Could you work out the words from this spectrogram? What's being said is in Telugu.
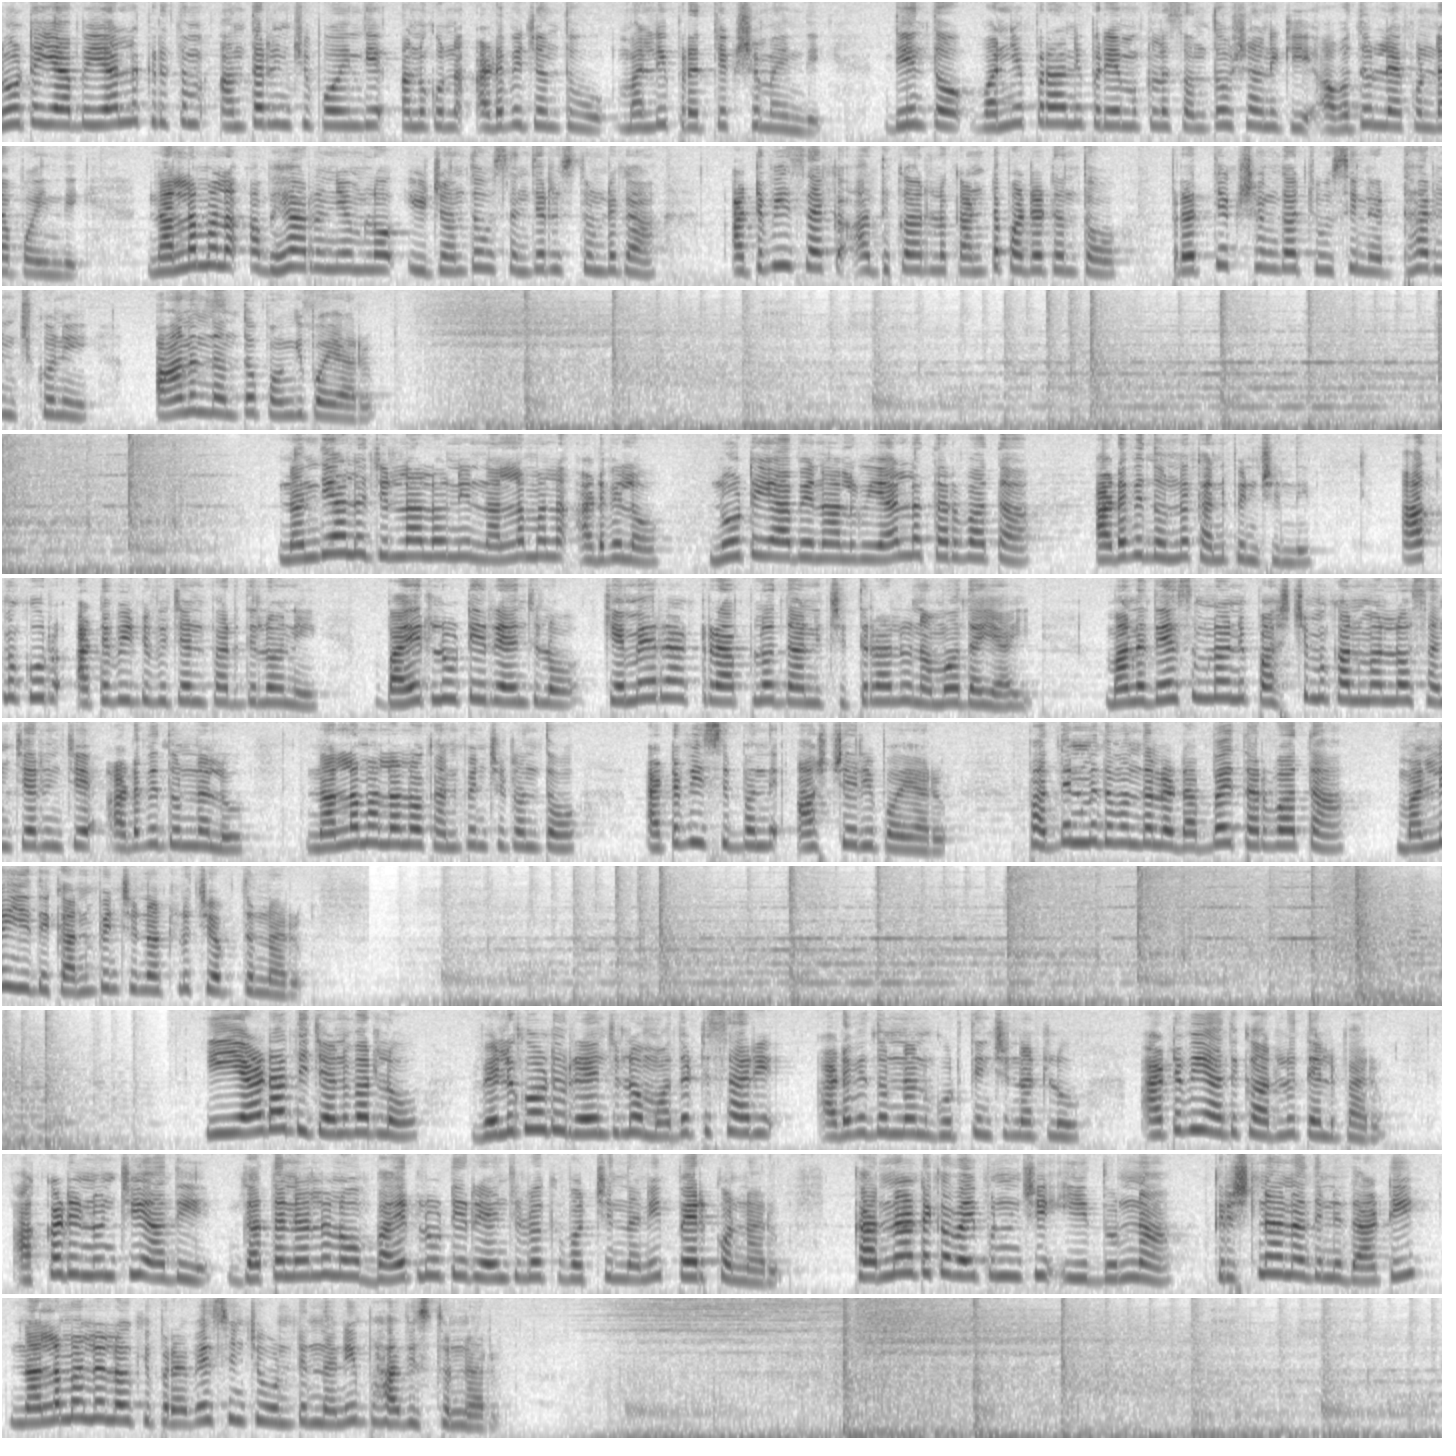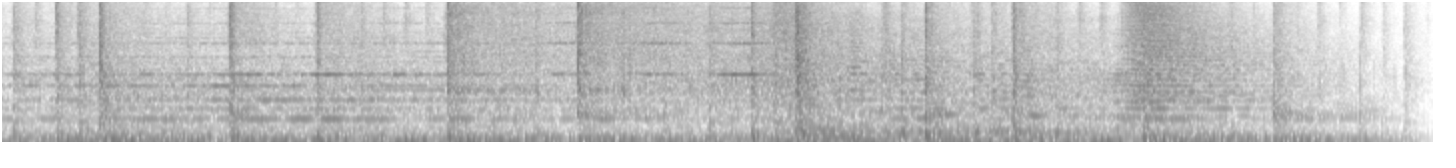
నూట యాభై ఏళ్ళ క్రితం అంతరించిపోయింది అనుకున్న అడవి జంతువు మళ్ళీ ప్రత్యక్షమైంది. దీంతో వన్యప్రాణి ప్రేమికుల సంతోషానికి అవధులు లేకుండా పోయింది. నల్లమల అభయారణ్యంలో ఈ జంతువు సంచరిస్తుండగా అటవీ శాఖ కంటపడటంతో ప్రత్యక్షంగా చూసి నిర్ధారించుకుని ఆనందంతో పొంగిపోయారు. నంద్యాల జిల్లాలోని నల్లమల అడవిలో నూట యాభై నాలుగు ఏళ్ళ తర్వాత అడవి దున్న కనిపించింది. ఆత్మకూరు అటవీ డివిజన్ పరిధిలోని బైర్లూటి రేంజ్లో కెమెరా ట్రాప్లో దాని చిత్రాలు నమోదయ్యాయి. మన దేశంలోని పశ్చిమ కనుమల్లో సంచరించే అడవి దున్నలు నల్లమలలో కనిపించడంతో అటవీ సిబ్బంది ఆశ్చర్యపోయారు. పద్దెనిమిది వందల డెబ్బై తర్వాత మళ్ళీ ఇది కనిపించినట్లు చెబుతున్నారు. ఈ ఏడాది జనవరిలో వెలుగోడు రేంజ్లో మొదటిసారి అడవి దున్నను గుర్తించినట్లు అటవీ అధికారులు తెలిపారు. అక్కడి నుంచి అది గత నెలలో బైర్లూటి రేంజ్లోకి వచ్చిందని పేర్కొన్నారు. కర్ణాటక వైపు నుంచి ఈ దున్న కృష్ణానదిని దాటి నల్లమల్లలోకి ప్రవేశించి ఉంటుందని భావిస్తున్నారు.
